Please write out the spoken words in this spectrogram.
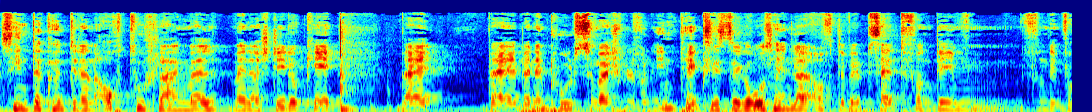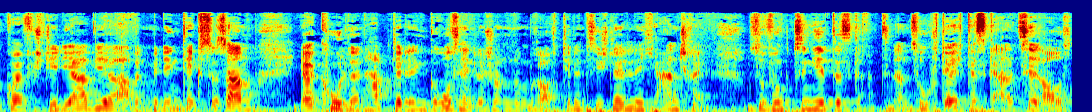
sind. Da könnt ihr dann auch zuschlagen, weil wenn da steht, okay, bei bei, bei den Pools zum Beispiel von Intex ist der Großhändler auf der Website von dem, von dem Verkäufer steht, ja, wir arbeiten mit Intex zusammen. Ja, cool, dann habt ihr den Großhändler schon und braucht ihr den Zwischenhändler nicht anschreiben. So funktioniert das Ganze. Dann sucht ihr euch das Ganze raus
